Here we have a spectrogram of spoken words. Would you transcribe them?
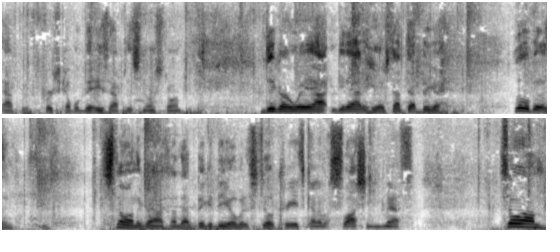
after the first couple days after the snowstorm dig our way out and get out of here. It's not that big a little bit of snow on the ground. It's not that big a deal, but it still creates kind of a sloshy mess. So um,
